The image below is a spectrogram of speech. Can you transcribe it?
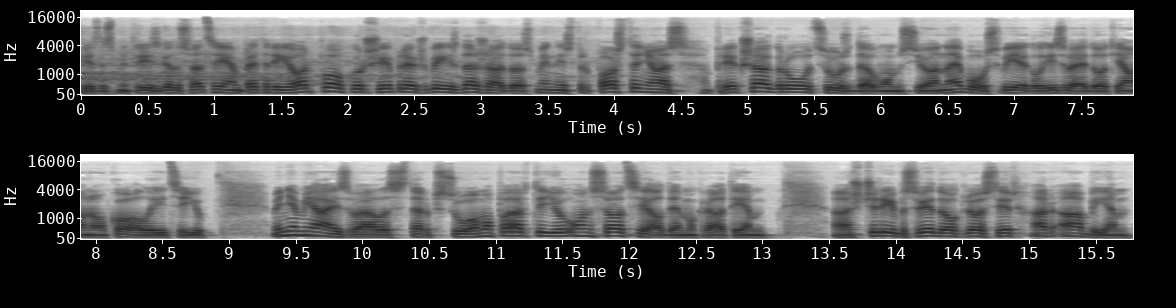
53 gadus vecajam Petrija Orpo, kurš iepriekš bijis dažādos ministru posteņos, priekšā grūts uzdevums, jo nebūs viegli izveidot jauno koalīciju. Viņam jāizvēlas starp Somu partiju un sociāldemokrātiem. Atšķirības viedokļos ir ar abiem.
